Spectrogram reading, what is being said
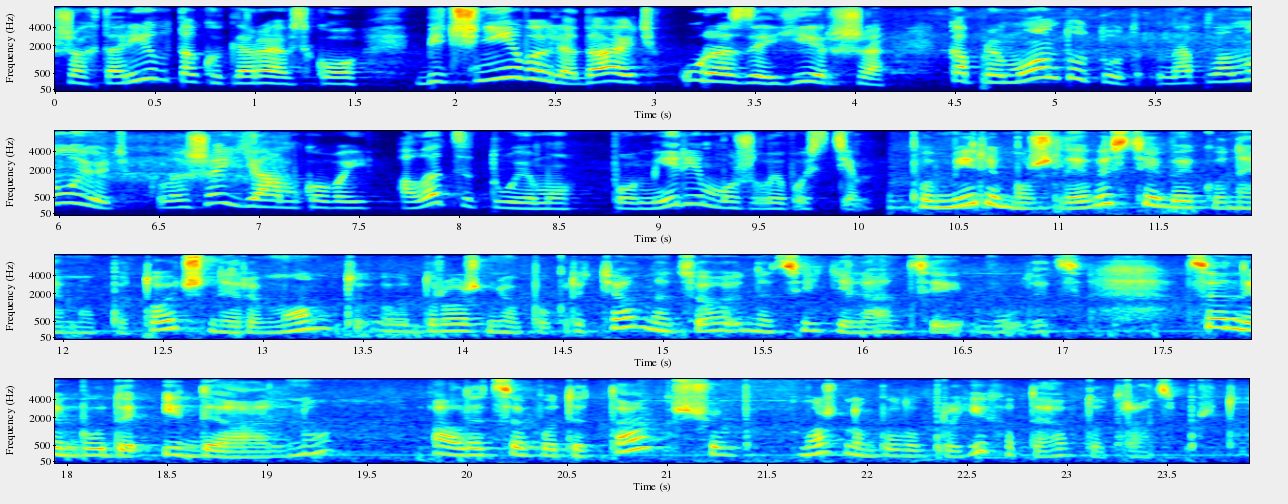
Шахтарів та Котляревського. Бічні виглядають у рази гірше. Капремонту тут не планують, лише ямковий, але цитуємо по мірі можливості. По мірі можливості виконаємо поточний ремонт дорожнього покриття на, цьо- на цій ділянці вулиць. Це не буде ідеально, але це буде так, щоб можна було проїхати автотранспортом.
